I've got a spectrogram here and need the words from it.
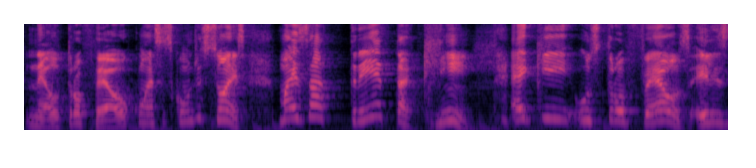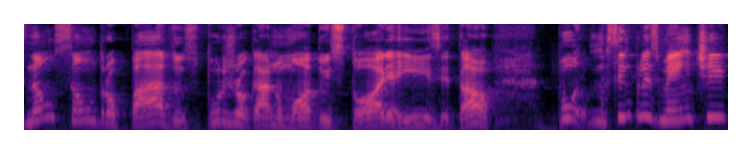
né, o troféu com essas condições. Mas a treta aqui é que os troféus, eles não são dropados por jogar no modo história, easy e tal, simplesmente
